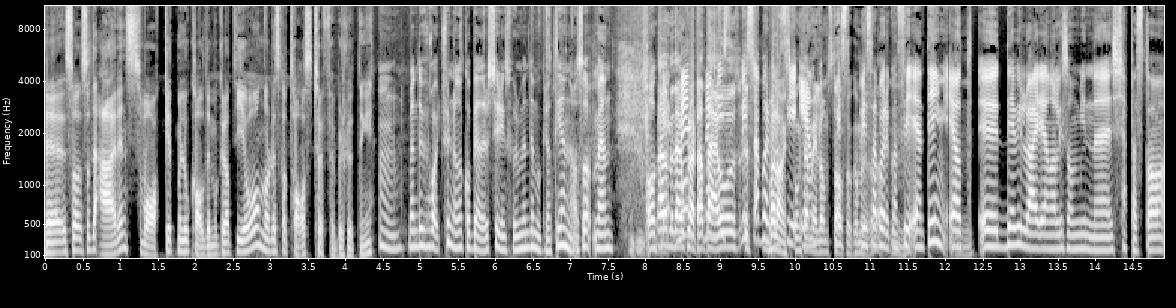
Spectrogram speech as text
Eh, Så, så det er en svakhet med lokaldemokratiet òg, når det skal tas tøffe beslutninger. Mm, men du har ikke funnet noe bedre styringsform enn demokrati ennå, altså. Men, ok. Nei, men det er jo klart at det er jo hvis- hvis jeg et si en- mellom stat og hvis- kommune, Hvis jeg bare kan si én ting, er at uh, det vil være en av liksom mine kjepphester.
